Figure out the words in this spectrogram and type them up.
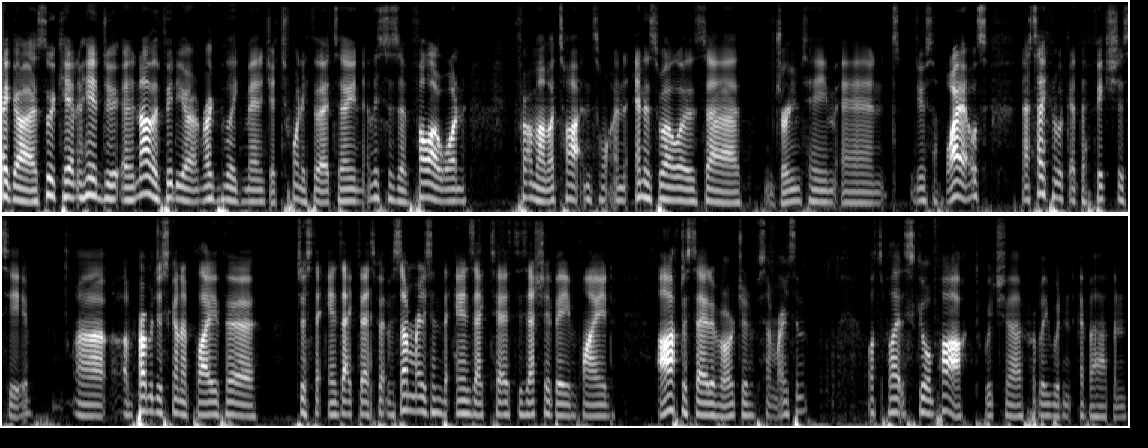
Hey guys, Luke here, I'm here to do another video on Rugby League Manager 2013, and this is a follow-on from um, a Titans one, and as well as uh, Dream Team and New South Wales. Now, taking a look at the fixtures here, uh, I'm probably just going to play the just the Anzac Test, but for some reason the Anzac Test is actually being played after State of Origin for some reason. Let's play at Skilled Park, which uh, probably wouldn't ever happen.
